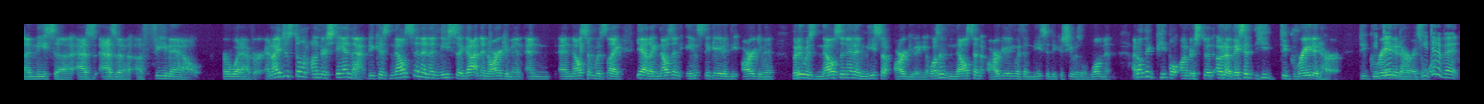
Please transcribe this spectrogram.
Aneesa as as a, a female or whatever. And I just don't understand that because Nelson and Aneesa got in an argument and and Nelson was like, yeah, like Nelson instigated the argument, but it was Nelson and Aneesa arguing. It wasn't Nelson arguing with Aneesa because she was a woman. I don't think people understood. Oh no, they said he degraded her. He Degraded did. her as a He did a bit.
